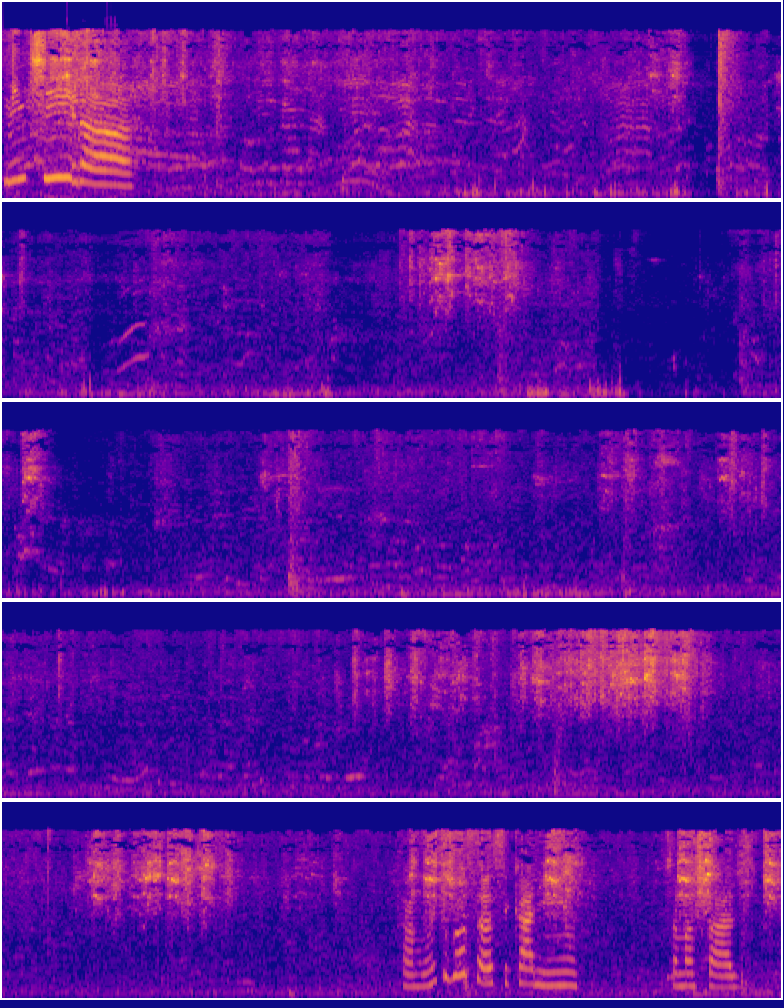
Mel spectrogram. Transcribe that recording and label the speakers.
Speaker 1: Mentira! Tá muito gostoso esse carinho, essa massagem.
